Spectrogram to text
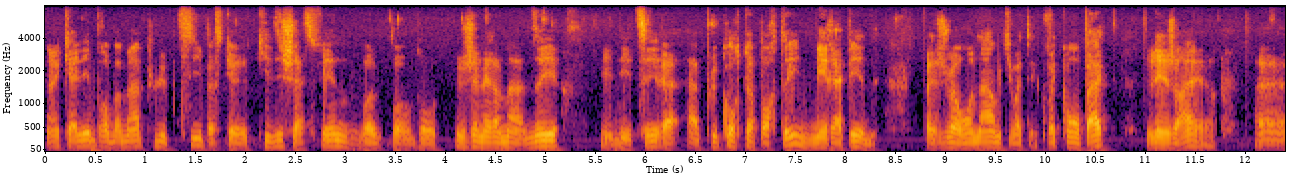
un calibre probablement plus petit parce que qui dit chasse fine va, généralement dire des, tirs à, plus courte portée, mais rapide. je veux avoir une arme qui va être, compacte, légère, euh,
